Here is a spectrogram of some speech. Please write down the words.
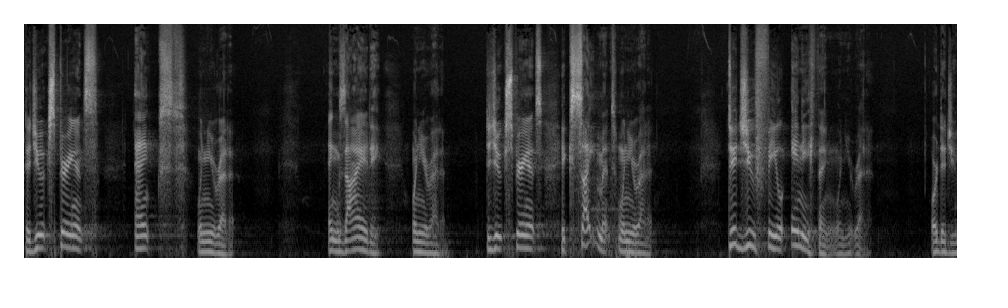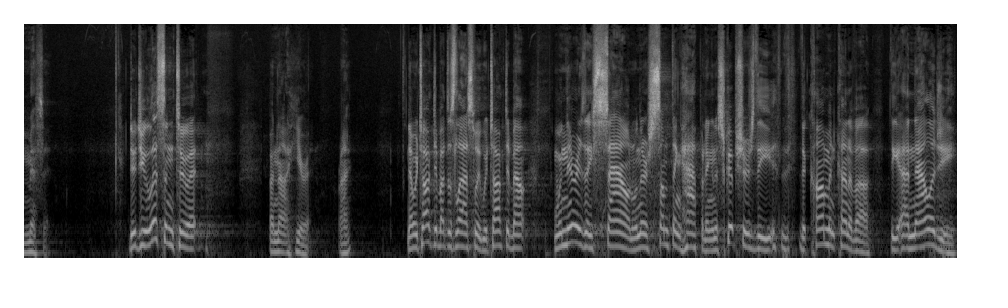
Did you experience angst when you read it? Anxiety when you read it? Did you experience excitement when you read it? Did you feel anything when you read it? Or did you miss it? Did you listen to it but not hear it, right? Now, we talked about this last week. We talked about when there is a sound, when there's something happening. In the scriptures, the, the common kind of a, the analogy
